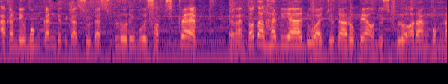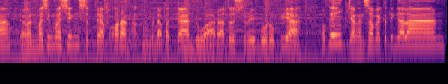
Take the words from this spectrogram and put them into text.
akan diumumkan ketika sudah 10.000 subscribe dengan total hadiah 2 juta rupiah untuk 10 orang pemenang dengan masing-masing setiap orang akan mendapatkan 200 ribu rupiah. Oke, jangan sampai ketinggalan.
